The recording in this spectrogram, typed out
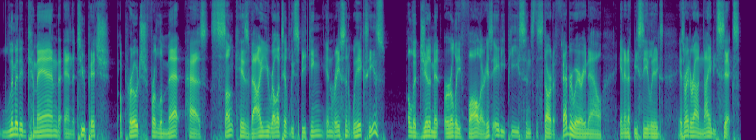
limited command and the two pitch approach for Lamet has sunk his value, relatively speaking, in recent weeks. He's a legitimate early faller. His ADP since the start of February now in NFBC leagues is right around 96.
